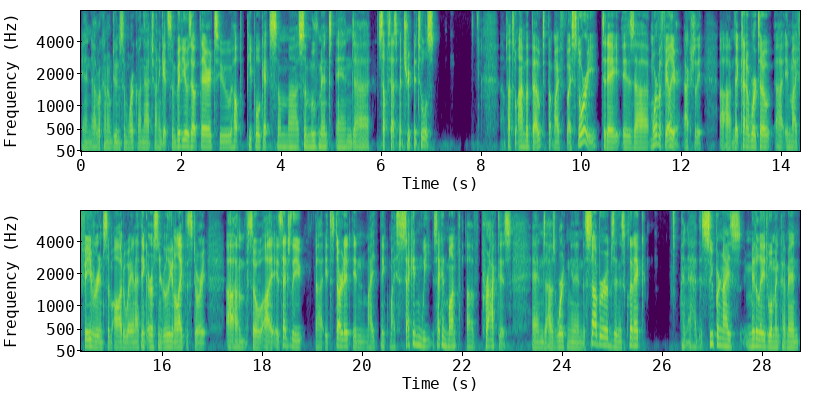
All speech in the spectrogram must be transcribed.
and uh, we're kind of doing some work on that, trying to get some videos out there to help people get some uh, some movement and uh, self-assessment treatment tools. Um, that's what I'm about. But my, my story today is uh, more of a failure, actually, um, that kind of worked out uh, in my favor in some odd way. And I think you're really going to like this story. Um, so uh, essentially, it started in my I think my second week, second month of practice, and I was working in the suburbs in this clinic. And I had this super nice middle-aged woman come in,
